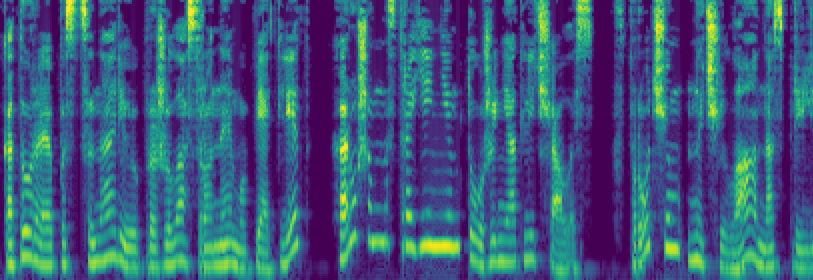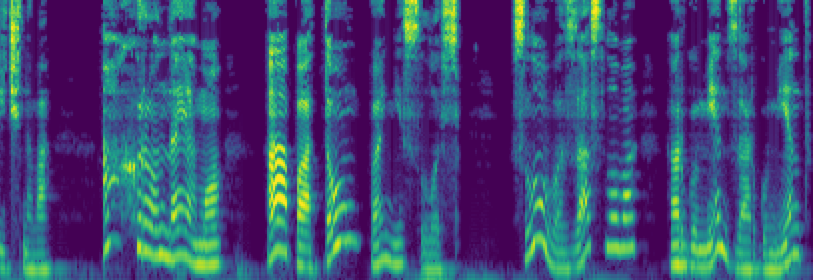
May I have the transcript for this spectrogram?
которая по сценарию прожила с Ронемо пять лет, хорошим настроением тоже не отличалась. Впрочем, начала она с приличного. «Ах, Ронемо!» А потом понеслось. Слово за слово, аргумент за аргумент.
